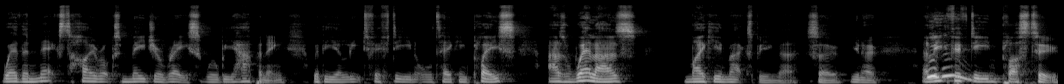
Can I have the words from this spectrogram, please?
where the next Hyrox major race will be happening, with the Elite 15 all taking place, as well as Mikey and Max being there. So you know. Elite Woohoo. 15 plus two.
